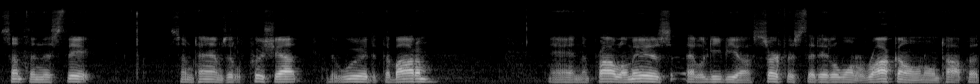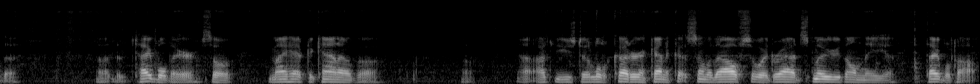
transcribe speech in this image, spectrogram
something this thick, sometimes it'll push out the wood at the bottom and the problem is it'll give you a surface that it'll want to rock on on top of the uh, the table there. So you may have to kind of, uh, uh, I used a little cutter and kind of cut some of that off so it dried smooth on the uh, tabletop.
